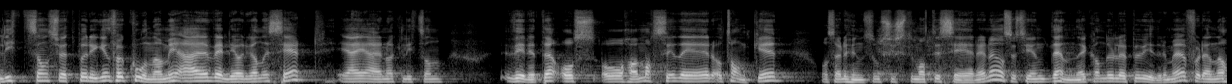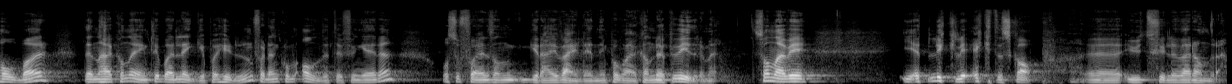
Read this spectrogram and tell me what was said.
litt sånn svett på ryggen, for kona mi er veldig organisert. Jeg er nok litt sånn virrete og har masse ideer og tanker. Og så er det hun som systematiserer det, og så sier hun denne kan du løpe videre med, for den er holdbar. Denne her kan du egentlig bare legge på hyllen, for den kommer aldri til å fungere. Og så får jeg en sånn grei veiledning på hva jeg kan løpe videre med. Sånn er vi i et lykkelig ekteskap. Uh, utfyller hverandre.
